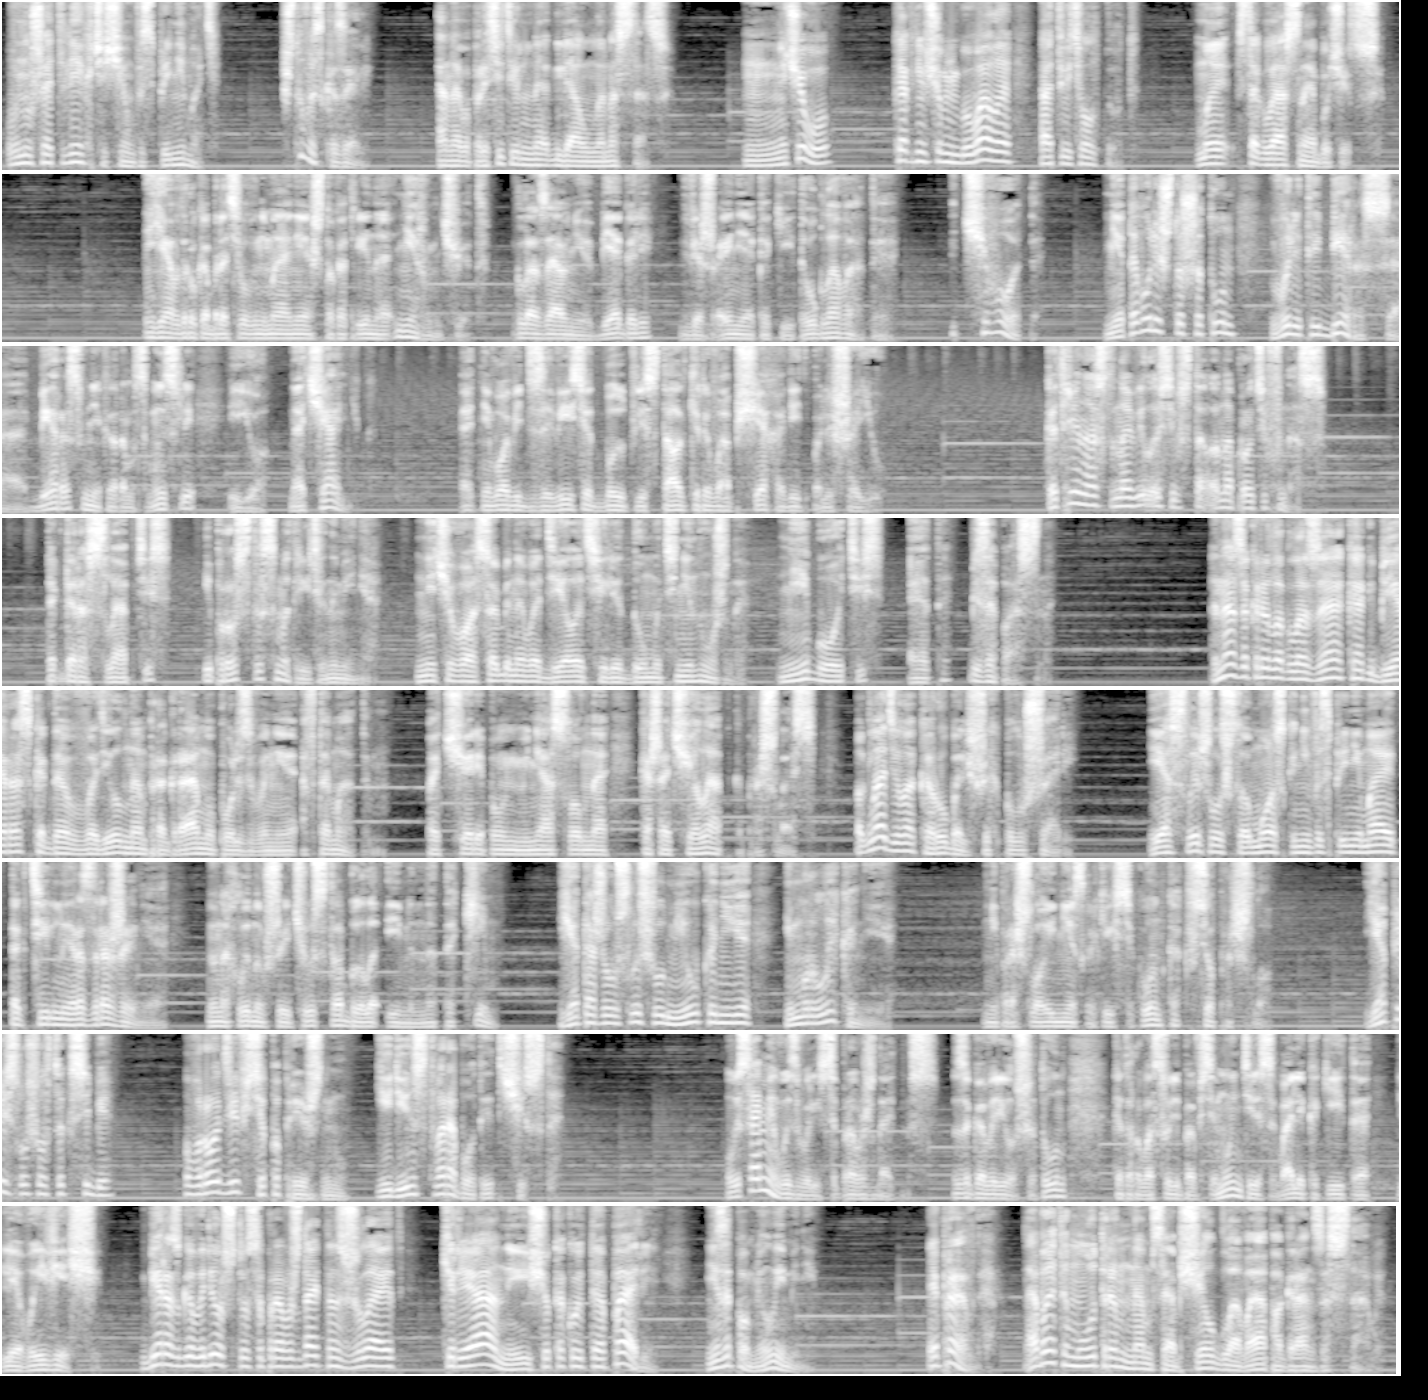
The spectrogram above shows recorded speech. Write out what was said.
«Внушать легче, чем воспринимать. Что вы сказали?» Она вопросительно глянула на Стаса. «Ничего. Как ни в чем не бывало», — ответил тот. «Мы согласны обучиться». Я вдруг обратил внимание, что Катрина нервничает. Глаза у нее бегали, движения какие-то угловатые. Чего это? Не того ли, что Шатун — вылитый Берос, а Берос в некотором смысле ее начальник? От него ведь зависит, будут ли сталкеры вообще ходить по лишаю. Катрина остановилась и встала напротив нас. «Тогда расслабьтесь и просто смотрите на меня. Ничего особенного делать или думать не нужно. Не бойтесь, это безопасно». Она закрыла глаза, как Берас, когда вводил нам программу пользования автоматом. Под черепом у меня словно кошачья лапка прошлась, погладила кору больших полушарий. Я слышал, что мозг не воспринимает тактильные раздражения, но нахлынувшее чувство было именно таким. Я даже услышал мяуканье и мурлыканье. Не прошло и нескольких секунд, как все прошло. Я прислушался к себе. Вроде все по-прежнему. Единство работает чисто. «Вы сами вызвались сопровождать нас», — заговорил Шатун, которого, судя по всему, интересовали какие-то левые вещи. Берас говорил, что сопровождать нас желает Кириан и еще какой-то парень, не запомнил имени. И правда, об этом утром нам сообщил глава погранзаставы.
